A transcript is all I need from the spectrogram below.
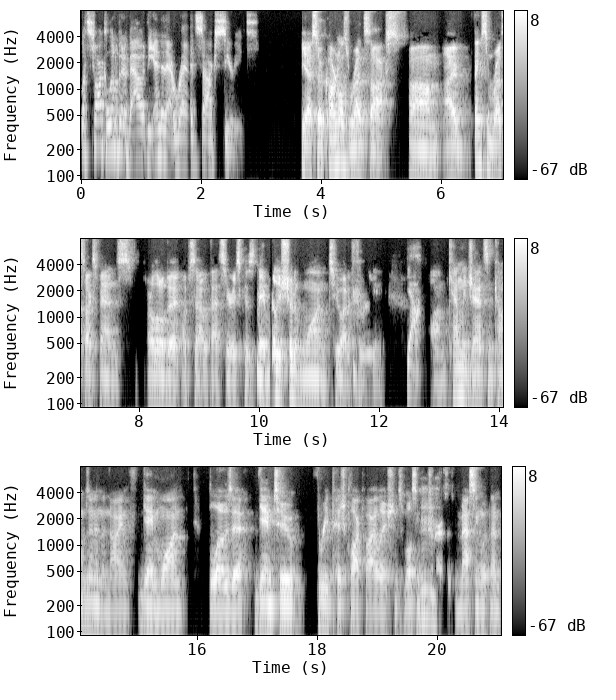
let's talk a little bit about the end of that Red Sox series. Yeah, so Cardinals Red Sox. Um, I think some Red Sox fans are a little bit upset with that series because they really should have won two out of three. Yeah. Um, Kenley Jansen comes in in the ninth, game one, blows it. Game two, three pitch clock violations. Willson mm. Contreras is messing with them,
